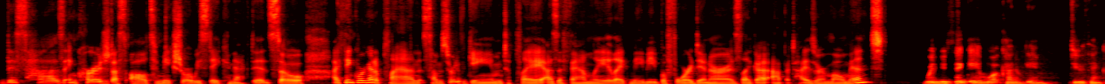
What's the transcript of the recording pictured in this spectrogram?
this has encouraged us all to make sure we stay connected. So I think we're going to plan some sort of game to play as a family, like maybe before dinner as like an appetizer moment. When you say game, what kind of game do you think?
